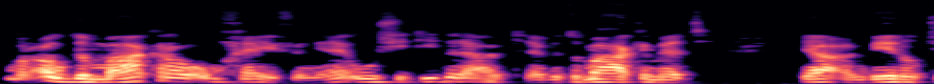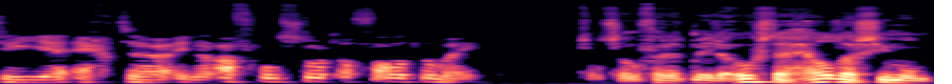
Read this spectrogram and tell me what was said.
Maar ook de macro-omgeving, hoe ziet die eruit? Hebben we te maken met ja, een wereld die eh, echt in een afgrond stort of valt het wel mee? Tot zover het Midden-Oosten, helder Simon.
